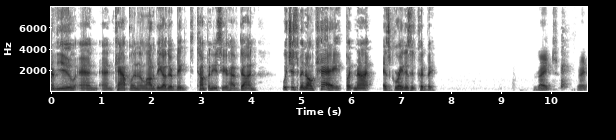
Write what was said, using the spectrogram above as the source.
Review and and Kaplan and a lot of the other big companies here have done, which has been okay, but not as great as it could be. Right, right.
